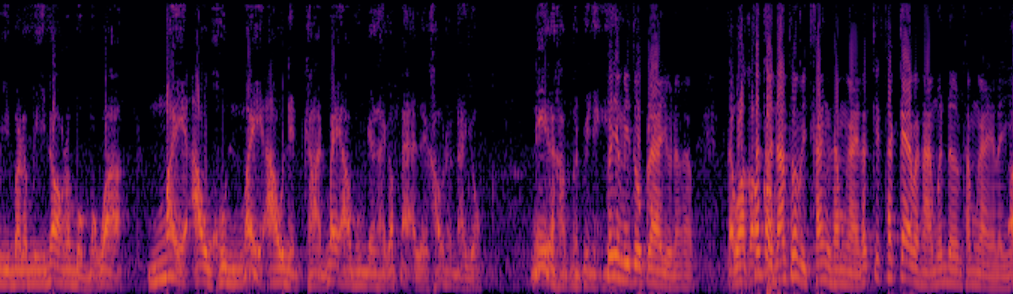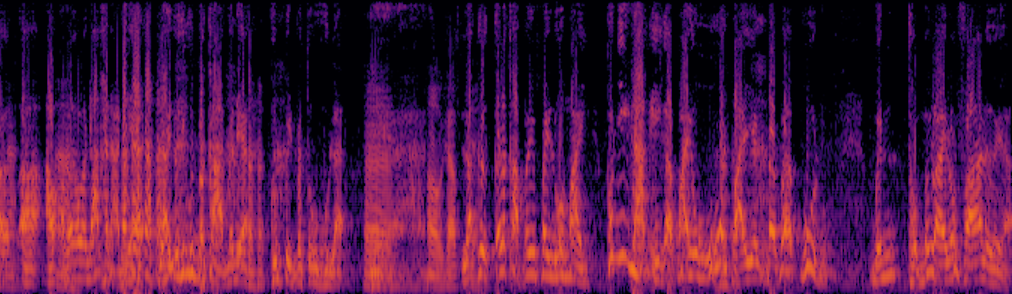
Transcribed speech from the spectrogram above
มีบารมีนอกระบบบอกว่า ไม่เอาคุณไม่เอาเด็ดขาด ไม่เอาภูมิใจไทยก็แปะเลยเขานะนายก นี่แหละครับ มันเป็นอย่างนี้ก็ยังมีตัวแปรอยู่นะครับ แต่ว่าก็ถ้าเกิดน้ำท่วมอีกครั้งหนึ่งทำไง แล้วถ้าแก้ปัญหาเหมือนเดิมทำไงอะไรอย่างเอาเงี้ยนะเอาเอาเอาไว้ว่าณขนาดเนี้ยหลังจากที่คุณประกาศมาเนี่ย คุณปิดประตูคุณละเออเนี่ยเอาครับ แล้วคือแล้วกลับไปไปรวมใหม่ ก็ยิ่งหนักอีกอะไปโอ้โหไปอย่างแบบว่าพูดเหมือนถมน้ำลายรถฟ้าเลยอะ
